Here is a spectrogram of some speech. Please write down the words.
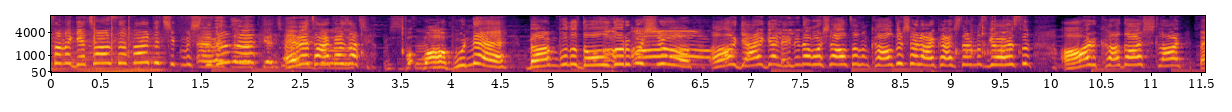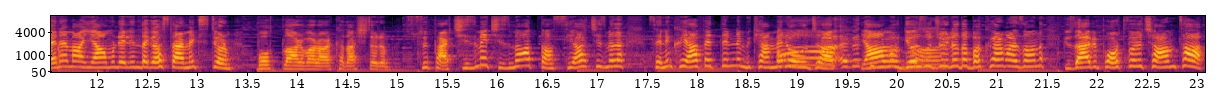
sana geçen sefer de çıkmıştı Evet, değil mi? evet, geçen Evet videoda da arkadaşlar. Çıkmıştı. Bu, aa, bu ne? Ben bunu doldurmuşum. Al gel gel eline boşaltalım. Kaldır şöyle arkadaşlarımız görsün. Arkadaşlar ben hemen Yağmur'un elinde göstermek istiyorum. Botlar var arkadaşlarım. Süper. Çizme çizme hatta siyah çizmeler. Senin kıyafetlerine mükemmel Aa, olacak. evet, Yağmur göz var. ucuyla da bakıyorum aynı zamanda. Güzel bir portföy çanta.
